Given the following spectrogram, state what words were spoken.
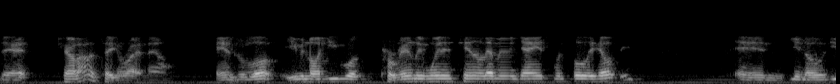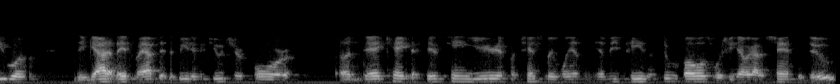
that Carolina's taking right now. Andrew Luck, even though he was perennially winning 10, 11 games when fully healthy, and, you know, he was the guy that they drafted to be the future for a decade to 15 years, potentially win some MVPs and Super Bowls, which he never got a chance to do.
